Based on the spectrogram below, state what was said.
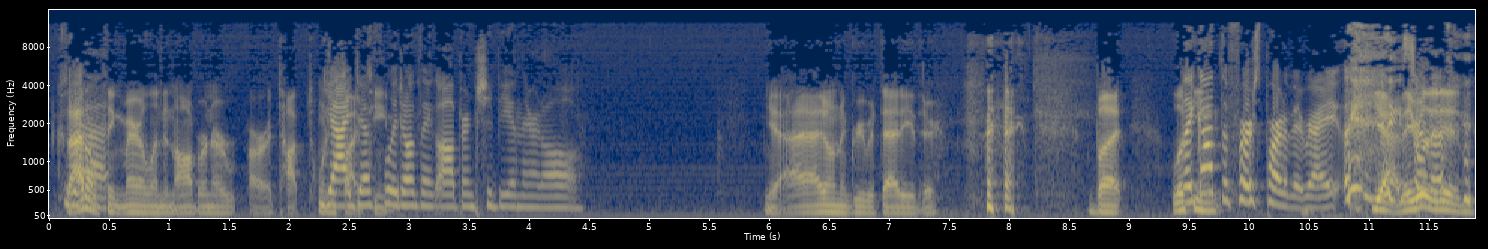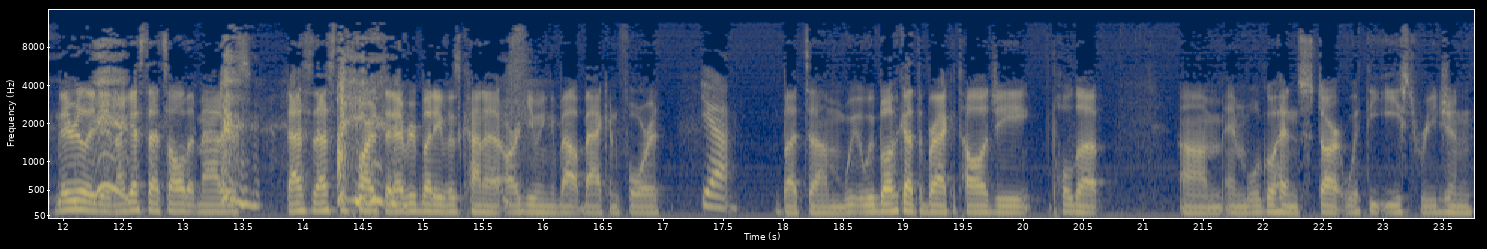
Because I don't think Maryland and Auburn are, are a top Yeah, I definitely team. don't think Auburn should be in there at all. Yeah, I I don't agree with that either. but They got the first part of it right. yeah, they really of. did. They really did. I guess that's all that matters. That's that's the part that everybody was kind of arguing about back and forth. Yeah. But um, we we both got the bracketology pulled up, um, and we'll go ahead and start with the East region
